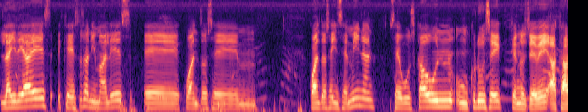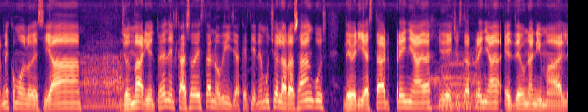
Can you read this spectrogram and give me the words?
la idea es que estos animales eh, cuando, se, cuando se inseminan se busca un, un, cruce que nos lleve a carne como lo decía John Mario. Entonces en el caso de esta novilla que tiene mucho de la raza Angus debería estar preñada y de hecho estar preñada es de un animal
